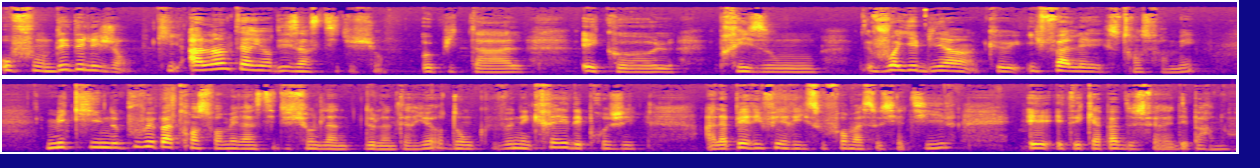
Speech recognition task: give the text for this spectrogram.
au fond d'aider les gens qui, à l'intérieur des institutions, hôpital, école, prison, voyaient bien qu'il fallait se transformer mais qui ne pouvait pas transformer l'institution de l'intérieur, donc venait créer des projets à la périphérie sous forme associative et était capable de se faire aider par nous.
